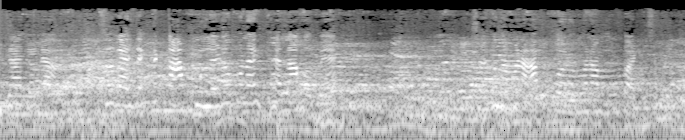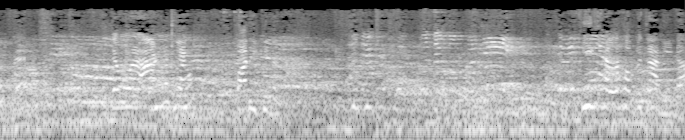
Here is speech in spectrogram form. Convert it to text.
জানি না তো একটা মনে হয় খেলা হবে। আমার আর আমার আম্মু পার্টিসিপেট করবে। যেমন আমি পারি কিনা? কি খেলা হবে জানি না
